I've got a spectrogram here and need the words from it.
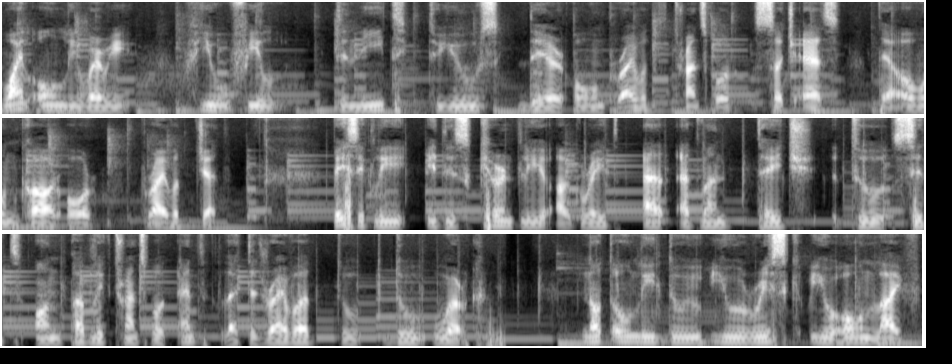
While only very few feel the need to use their own private transport such as their own car or private jet. Basically, it is currently a great advantage to sit on public transport and let the driver to do work. Not only do you risk your own life,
